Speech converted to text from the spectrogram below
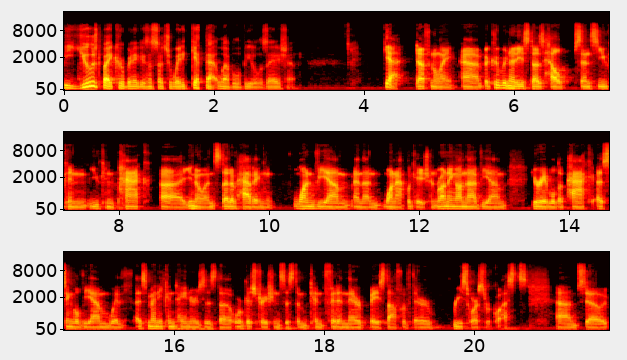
be used by Kubernetes in such a way to get that level of utilization. Yeah, definitely. Uh, but Kubernetes does help since you can you can pack, uh, you know, instead of having one VM and then one application running on that VM, you're able to pack a single VM with as many containers as the orchestration system can fit in there based off of their resource requests. Um, so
